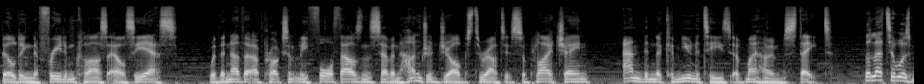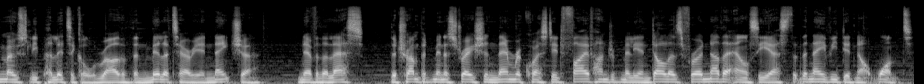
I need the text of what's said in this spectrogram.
building the Freedom Class LCS, with another approximately 4,700 jobs throughout its supply chain and in the communities of my home state. The letter was mostly political rather than military in nature. Nevertheless, the Trump administration then requested $500 million for another LCS that the Navy did not want.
